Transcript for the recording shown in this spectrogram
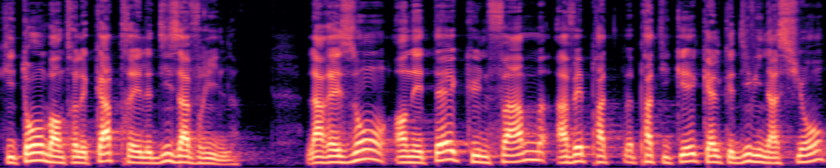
qui tombe entre le 4 et le 10 avril. La raison en était qu'une femme avait pratiqué quelques divinations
